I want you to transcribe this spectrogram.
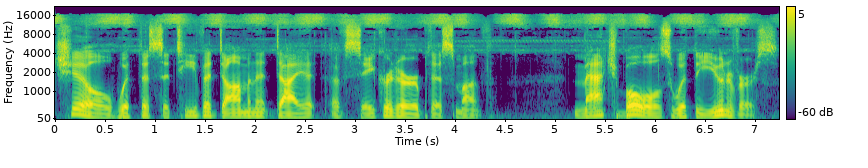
Chill with the sativa dominant diet of sacred herb this month. Match bowls with the universe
